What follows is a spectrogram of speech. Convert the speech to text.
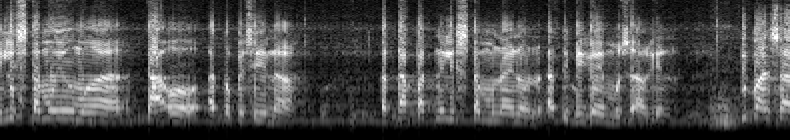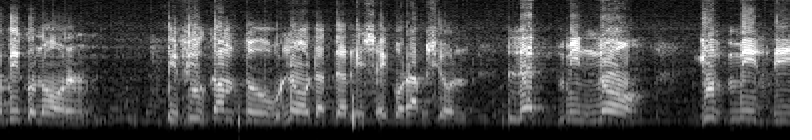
Ilista mo yung mga tao at opisina at dapat nilista mo na yun at ibigay mo sa akin. Di ba ang sabi ko noon, if you come to know that there is a corruption, let me know. Give me the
